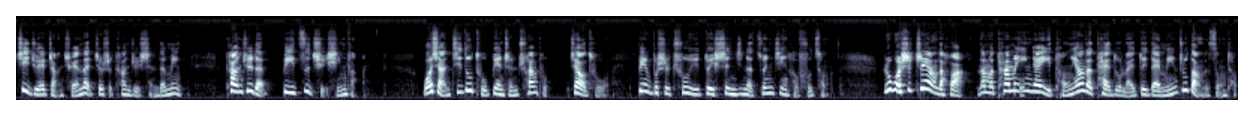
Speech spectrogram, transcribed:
拒绝掌权的就是抗拒神的命，抗拒的必自取刑罚。我想基督徒变成川普教徒。并不是出于对圣经的尊敬和服从。如果是这样的话，那么他们应该以同样的态度来对待民主党的总统，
